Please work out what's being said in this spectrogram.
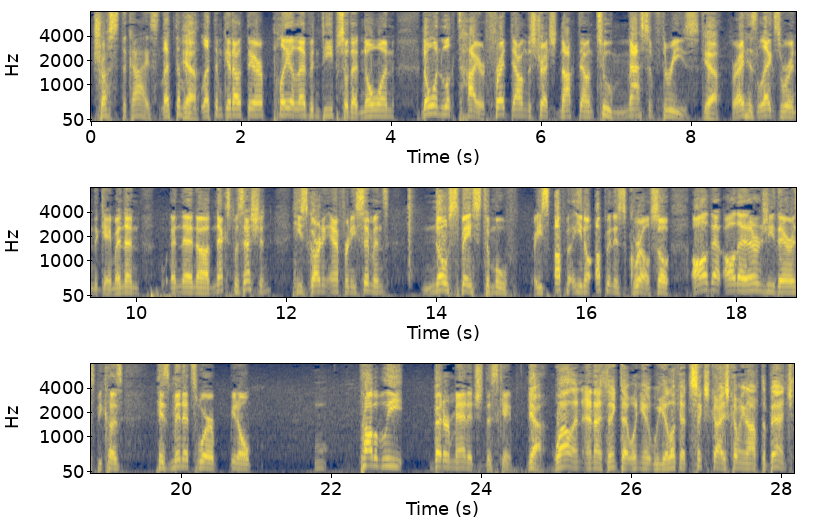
Trust the guys. Let them yeah. let them get out there, play eleven deep, so that no one no one looked tired. Fred down the stretch knocked down two massive threes. Yeah, right. His legs were in the game, and then and then uh, next possession, he's guarding Anthony Simons, no space to move. He's up, you know, up in his grill. So all that all that energy there is because his minutes were, you know, probably better managed this game. Yeah, well, and, and I think that when you when you look at six guys coming off the bench,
